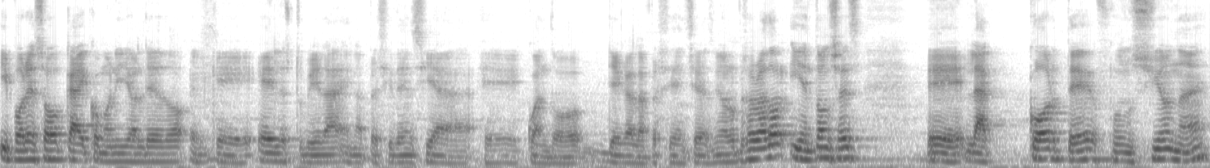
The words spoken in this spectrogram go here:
y por eso cae como anillo al dedo el que él estuviera en la presidencia cuando llega la presidencia del señor López Obrador y entonces la corte funciona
